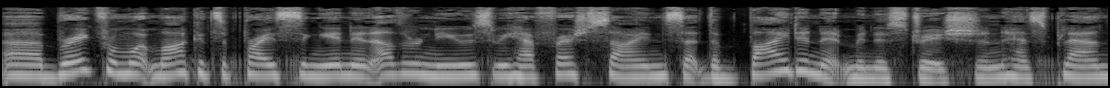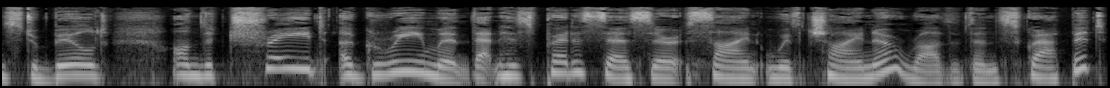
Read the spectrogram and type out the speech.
a, break from what markets are pricing in. In other news, we have fresh signs that the Biden administration has plans to build on the trade agreement that his predecessor signed with China rather than scrap it.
